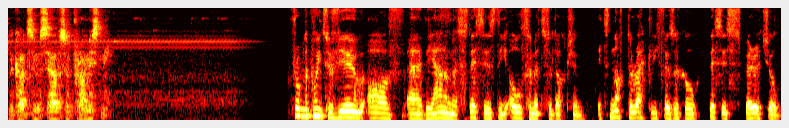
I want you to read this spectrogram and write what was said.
The gods themselves have promised me. From the point of view of uh, the animus, this is the ultimate seduction. It's not directly physical, this is spiritual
